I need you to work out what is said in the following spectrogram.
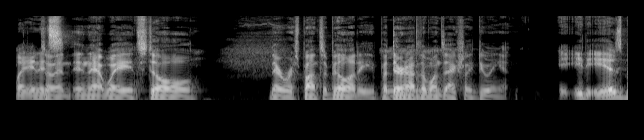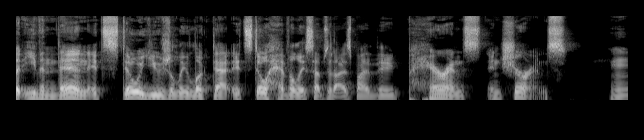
like and so in, in that way, it's still their responsibility, but they're not the Mm. ones actually doing it. it is but even then it's still usually looked at it's still heavily subsidized by the parents insurance Hmm.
